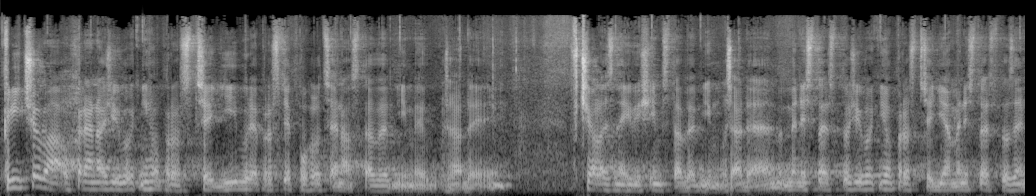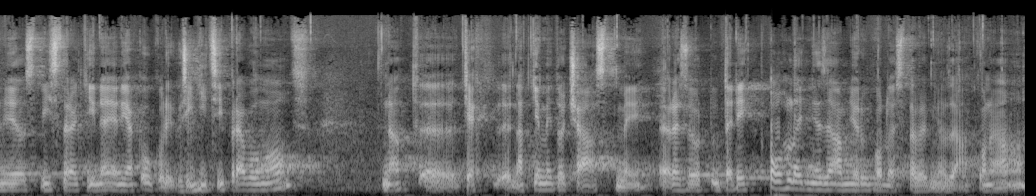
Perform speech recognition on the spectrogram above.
klíčová ochrana životního prostředí bude prostě pohlcena stavebními úřady v čele s nejvyšším stavebním úřadem. Ministerstvo životního prostředí a ministerstvo zemědělství ztratí nejen jakoukoliv řídící pravomoc, nad, eh, těch, nad těmito částmi rezortu, tedy ohledně záměru podle stavebního zákona,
